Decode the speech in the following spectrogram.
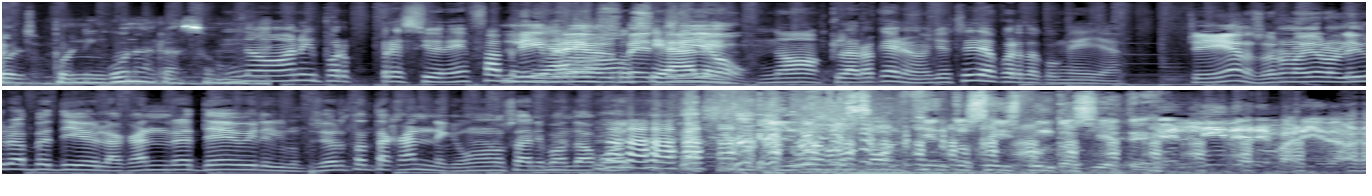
por, por ninguna razón. No, ni por presiones familiares Libre o sociales. albedrío. No, claro que no. Yo estoy de acuerdo con ella. Sí, a nosotros nos dieron libre albedrío y la carne es débil y nos pusieron tanta carne que uno no sabe ni para dónde va a coger. El nuevo Sol 106.7. El líder en variedad.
